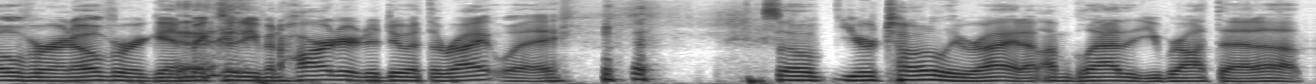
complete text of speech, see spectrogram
over and over again makes it even harder to do it the right way. so you're totally right. I'm glad that you brought that up.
